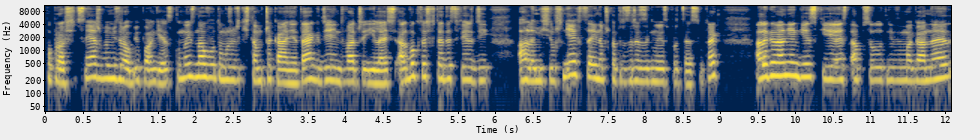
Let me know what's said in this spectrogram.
poprosić, nie, żeby mi zrobił po angielsku. No i znowu to może być jakieś tam czekanie, tak? Dzień, dwa czy ileś. Albo ktoś wtedy stwierdzi, ale mi się już nie chce i na przykład zrezygnuje z procesu, tak? Ale generalnie angielski jest absolutnie wymagany.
